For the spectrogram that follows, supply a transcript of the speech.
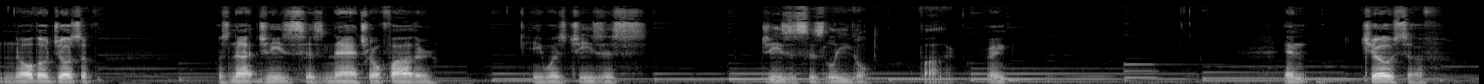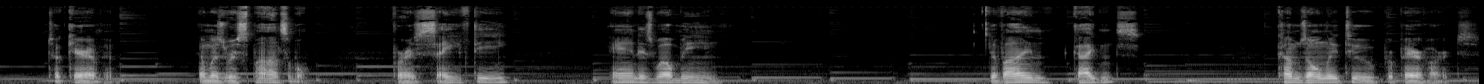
And although Joseph was not Jesus' natural father, he was Jesus Jesus' legal father, right? And Joseph took care of him and was responsible for his safety and his well being. Divine guidance comes only to prepare hearts.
